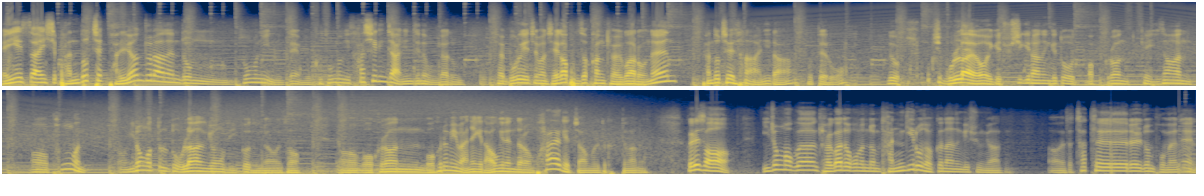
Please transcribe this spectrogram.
ASIC 반도체 관련주라는 좀 소문이 있는데 뭐 그 소문이 사실인지 아닌지는 우리가 좀 잘 모르겠지만 제가 분석한 결과로는 반도체 회사는 아니다. 절대로. 그리고 혹시 몰라요. 이게 주식이라는 게 또 막 그런 이렇게 이상한 어, 풍문 어, 이런 것들도 올라가는 경우도 있거든요. 그래서 어, 뭐 그런 뭐 흐름이 만약에 나오게 된다면 팔아야겠죠. 아무래도 급등하면. 그래서 이 종목은 결과적으로는 좀 단기로 접근하는 게 중요하다. 어, 차트를 좀 보면은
